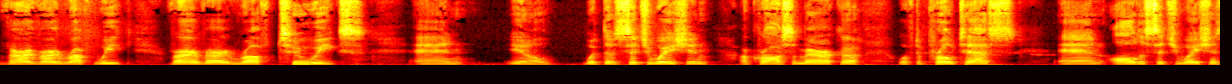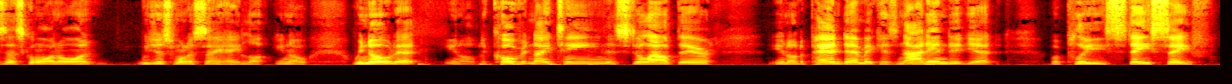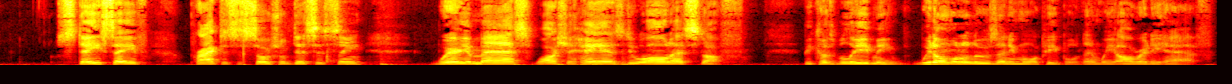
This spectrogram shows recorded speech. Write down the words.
Very, very rough week. Very, very rough two weeks. And, you know, with the situation across America, with the protests and all the situations that's going on, we just want to say, hey, look, you know, we know that, you know, the COVID 19 is still out there. You know, the pandemic has not ended yet, but please stay safe stay safe, practice the social distancing, wear your mask, wash your hands, do all that stuff. Because believe me, we don't want to lose any more people than we already have.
